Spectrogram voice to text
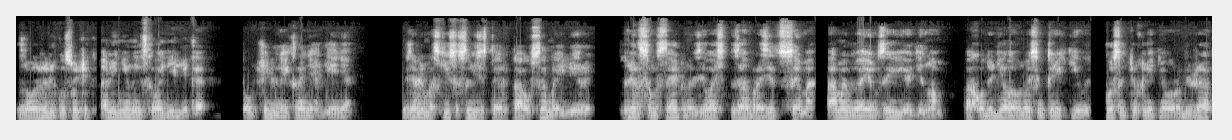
Заложили кусочек оленины из холодильника. Получили на экране оленя. Взяли мазки со слизистой рта у Сэма и Лиры. Лира самостоятельно взялась за образец Сэма, а мы вдвоем за ее геном. По ходу дела вносим коррективы. После трехлетнего рубежа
